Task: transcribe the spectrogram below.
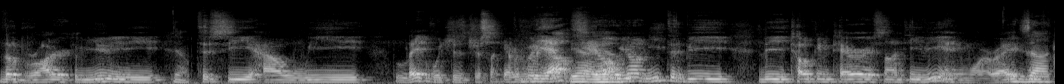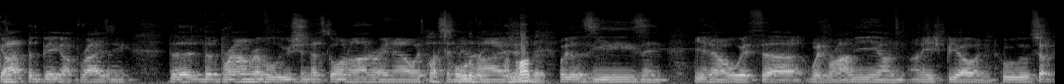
the broader community Yeah. to see how we live, which is just like everybody else. Yeah, you know, yeah. we don't need to be the token terrorists on TV anymore, right? Exactly. We've got the big uprising, the the brown revolution that's going on right now with Oh, Hassan totally. Minhaj I and love it. with Aziz and you know with uh, with Ramy on, on HBO and Hulu. So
